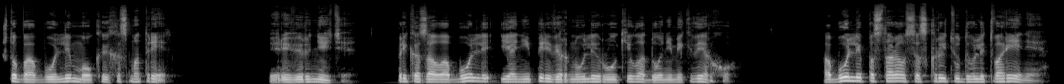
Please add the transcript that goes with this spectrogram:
чтобы Аболли мог их осмотреть. «Переверните», – приказал Аболли, и они перевернули руки ладонями кверху. Аболли постарался скрыть удовлетворение.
